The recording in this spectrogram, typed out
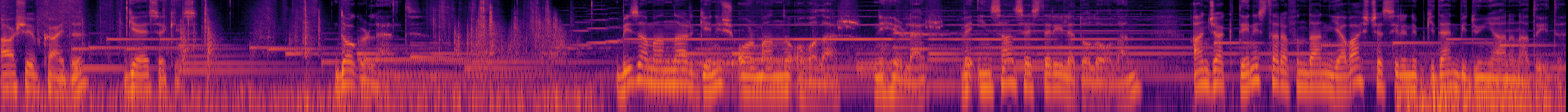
Arşiv kaydı G8 Doggerland Bir zamanlar geniş ormanlı ovalar, nehirler ve insan sesleriyle dolu olan ancak deniz tarafından yavaşça silinip giden bir dünyanın adıydı.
